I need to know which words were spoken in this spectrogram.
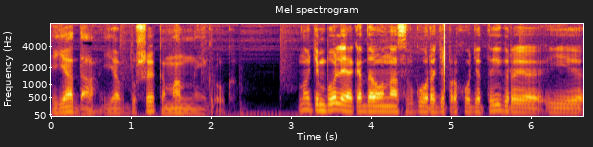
Я, да, я в душе командный игрок. Ну, тем более, когда у нас в городе проходят игры, и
